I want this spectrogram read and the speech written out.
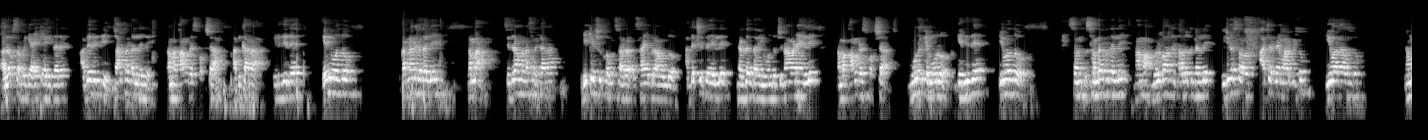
ಲೋಕಸಭೆಗೆ ಆಯ್ಕೆಯಾಗಿದ್ದಾರೆ. ಅದೇ ರೀತಿ ಜಾರ್ಖಂಡ್ ಅಲ್ಲಿ ನಮ್ಮ ಕಾಂಗ್ರೆಸ್ ಪಕ್ಷ ಅಧಿಕಾರ ಹಿಡಿದಿದೆ. ಏನೇ ಒಂದು ಕರ್ನಾಟಕದಲ್ಲಿ ನಮ್ಮ ಸಿದ್ದರಾಮಯ್ಯ ಸರ್ಕಾರ, ಡಿ ಕೆ ಶಿವಕುಮಾರ್ ಸಾಹೇಬ್ರ ಒಂದು ಅಧ್ಯಕ್ಷತೆಯಲ್ಲಿ ನಡೆದಂತಹ ಈ ಒಂದು ಚುನಾವಣೆಯಲ್ಲಿ ನಮ್ಮ ಕಾಂಗ್ರೆಸ್ ಪಕ್ಷ ಮೂರಕ್ಕೆ ಮೂರು ಗೆದ್ದಿದೆ. ಈ ಒಂದು ಸಂದರ್ಭದಲ್ಲಿ ನಮ್ಮ ಮುಳಬಾಗಿಲು ತಾಲೂಕಿನಲ್ಲಿ ವಿಜಯೋತ್ಸವ ಆಚರಣೆ ಮಾಡಿಬಿಟ್ಟು ಇವಾಗ ಒಂದು ನಮ್ಮ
